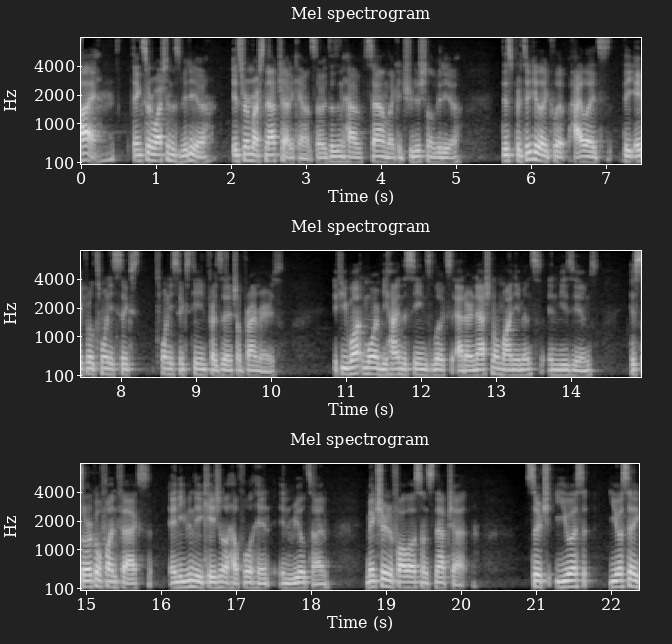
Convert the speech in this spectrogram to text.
Hi, thanks for watching this video. It's from our Snapchat account, so it doesn't have sound like a traditional video. This particular clip highlights the April 26, 2016 presidential primaries. If you want more behind-the-scenes looks at our national monuments and museums, historical fun facts, and even the occasional helpful hint in real time, make sure to follow us on Snapchat. Search US, USA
